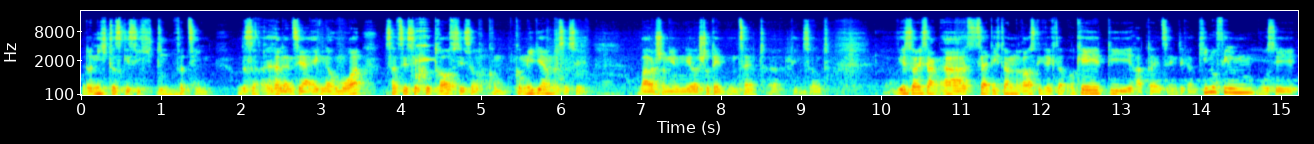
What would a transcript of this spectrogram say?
Oder nicht das Gesicht verziehen. Und das ist halt ein sehr eigener Humor. Das hat sie sehr gut drauf. Sie ist auch Com Comedian, also sie war schon in ihrer Studentenzeit äh, Dings. Und wie soll ich sagen, äh, seit ich dann rausgekriegt habe, okay, die hat da jetzt endlich einen Kinofilm, wo sie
